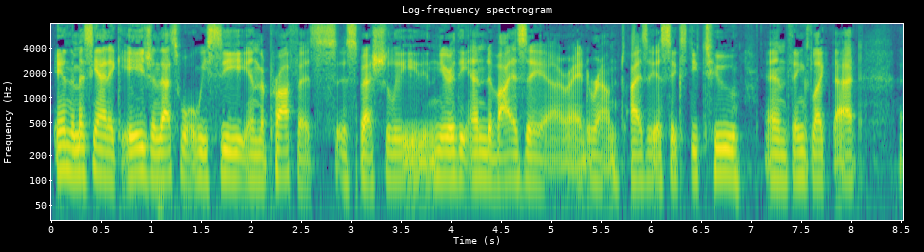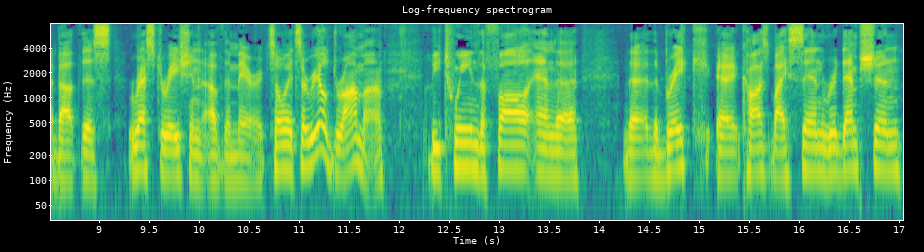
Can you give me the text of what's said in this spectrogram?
in the Messianic age, and that's what we see in the prophets, especially near the end of Isaiah, right around Isaiah 62 and things like that, about this restoration of the marriage. So it's a real drama between the fall and the the, the break uh, caused by sin, redemption,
